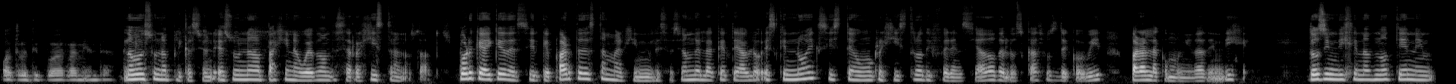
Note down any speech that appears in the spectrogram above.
otro tipo de herramienta? No es una aplicación, es una página web donde se registran los datos. Porque hay que decir que parte de esta marginalización de la que te hablo es que no existe un registro diferenciado de los casos de COVID para la comunidad indígena dos indígenas no tienen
